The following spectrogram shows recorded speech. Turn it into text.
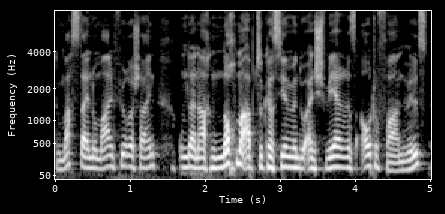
Du machst deinen normalen Führerschein, um danach nochmal abzukassieren, wenn du ein schwereres Auto fahren willst.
